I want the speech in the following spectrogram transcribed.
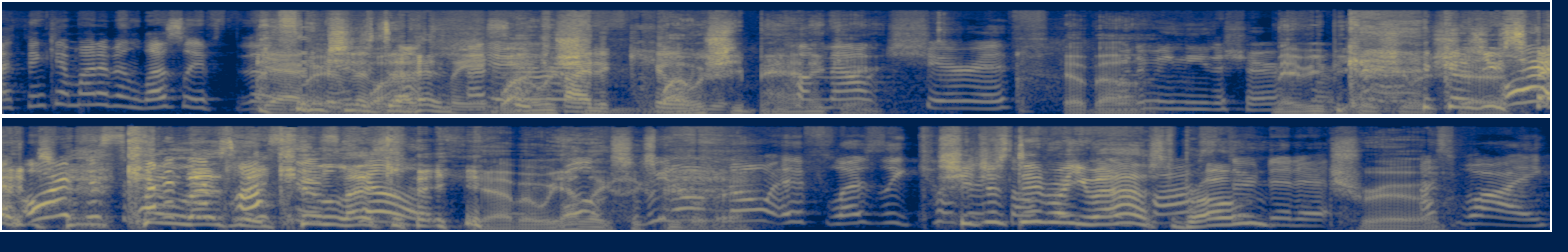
I think it might have been Leslie. If the, Yeah, Wait, she's was dead. Leslie. Why was she? to Why was you. she Come out, sheriff. about? What do we need a sheriff Maybe because she was Because you sheriff. Or- said or just kill one of Leslie, kill killed. Leslie. Yeah, but we had like six we people don't there. know if Leslie killed She just did what you asked, bro. Did it. True. That's why.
